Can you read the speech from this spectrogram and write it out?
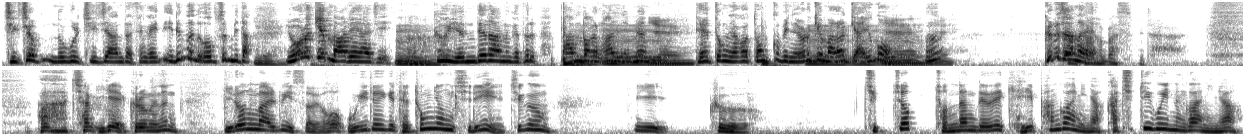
직접 누굴 지지한다 생각이 이런 건 없습니다. 네. 요렇게 말해야지. 음. 그 연대라는 것을 반박을 음. 하려면 예. 대통령하고 동급이냐 이렇게 음. 말할 게 아니고 예. 어? 예. 그러잖아요. 아, 맞습니다. 아, 참 이게 그러면은 이런 말도 있어요. 오히려 이게 대통령실이 지금 이 그 직접 전당대회에 개입한 거 아니냐, 같이 뛰고 있는 거 아니냐.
